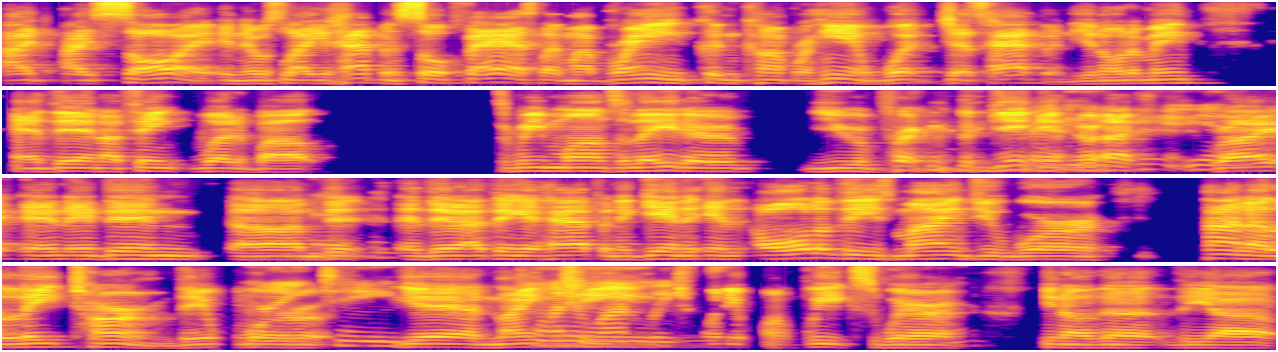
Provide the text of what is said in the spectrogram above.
I I saw it and it was like it happened so fast, like my brain couldn't comprehend what just happened. You know what I mean? And then I think what about three months later, you were pregnant again, pregnant, right? Yeah. Right. And and then um then, and then I think it happened again. And all of these, mind you, were kind of late term. They were 19, yeah, 19, 21 weeks, 21 weeks where, yeah. you know, the the uh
